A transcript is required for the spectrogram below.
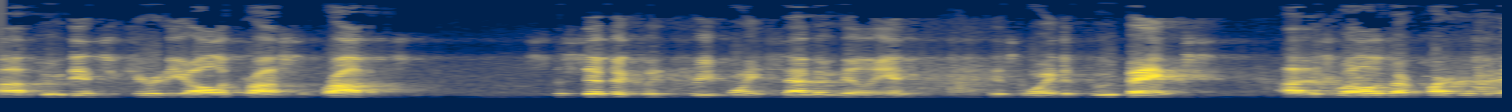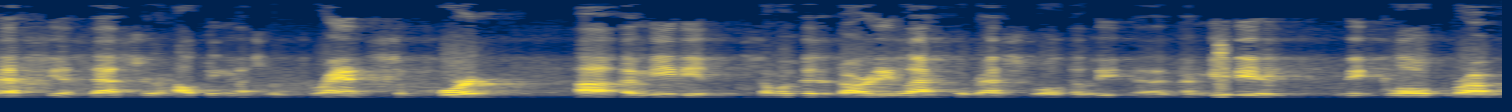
uh, food insecurity all across the province. Specifically, 3.7 million is going to food banks, uh, as well as our partners in FCSS who are helping us with grant support uh, immediately. Some of it has already left. The rest will uh, immediately flow from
